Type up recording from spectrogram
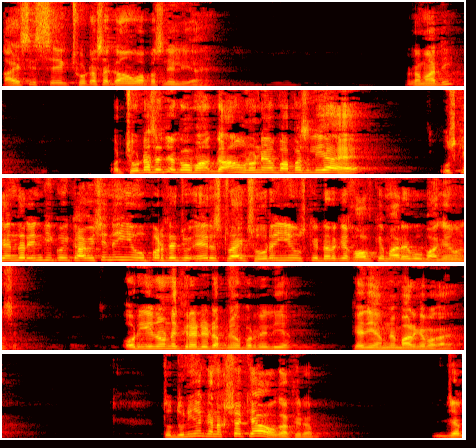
آئسس سے ایک چھوٹا سا گاؤں واپس لے لیا ہے۔ رمادی۔ اور چھوٹا سا جو گاؤں انہوں نے اب واپس لیا ہے۔ اس کے اندر ان کی کوئی کاوشیں نہیں ہے اوپر سے جو ایئر اسٹرائکس ہو رہی ہیں، اس کے ڈر کے خوف کے مارے وہ بھاگے وہاں سے۔ اور انہوں نے کریڈٹ اپنے اوپر لے لیا کہ جی ہم نے مار کے بھگایا۔ تو دنیا کا نقشہ کیا ہوگا پھر اب؟ جب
